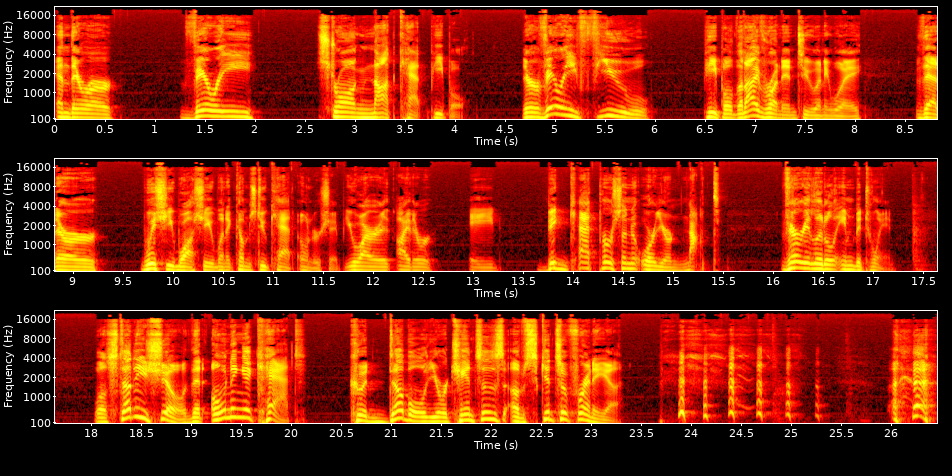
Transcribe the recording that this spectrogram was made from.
and there are very strong not cat people. There are very few people that I've run into, anyway, that are wishy washy when it comes to cat ownership. You are either a big cat person or you're not. Very little in between. Well, studies show that owning a cat could double your chances of schizophrenia.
